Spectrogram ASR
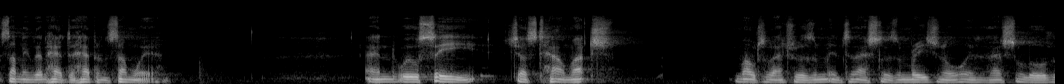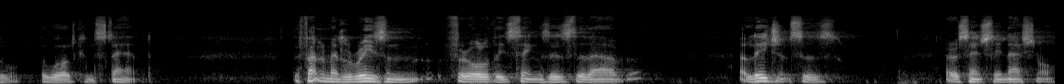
something that had to happen somewhere and we'll see just how much multilateralism, internationalism, regional, international law the, the world can stand. The fundamental reason for all of these things is that our allegiances are essentially national.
